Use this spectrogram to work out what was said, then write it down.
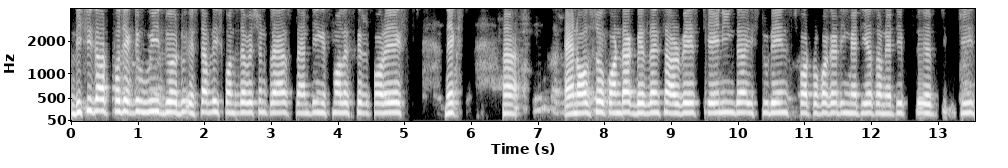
this is our project. We do, do establish conservation class, planting small scale forests. Next, and also conduct baseline surveys training the students for propagating materials of native uh, trees.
